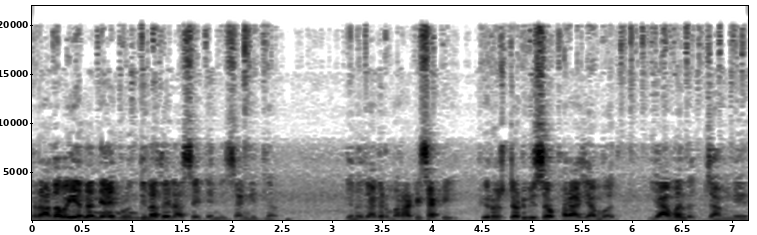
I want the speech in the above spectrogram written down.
तर राधाबाई यांना न्याय मिळवून दिला जाईल असंही त्यांनी सांगितलं. जनजागर मराठीसाठी फिरोज तडवीसह फराज अहमद यावल जामनेर.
